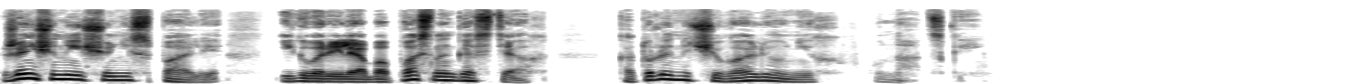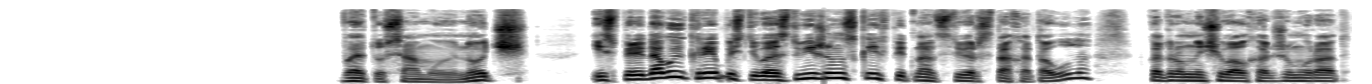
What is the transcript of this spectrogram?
Женщины еще не спали и говорили об опасных гостях которые ночевали у них в Кунацкой. В эту самую ночь из передовой крепости Воздвиженской в 15 верстах от аула, в котором ночевал Хаджи Мурат,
